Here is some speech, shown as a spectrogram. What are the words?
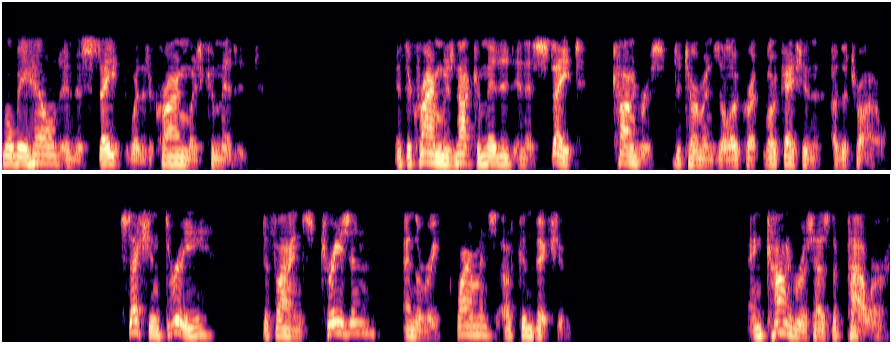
will be held in the state where the crime was committed. If the crime was not committed in a state, Congress determines the location of the trial. Section 3 defines treason and the requirements of conviction. And Congress has the power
